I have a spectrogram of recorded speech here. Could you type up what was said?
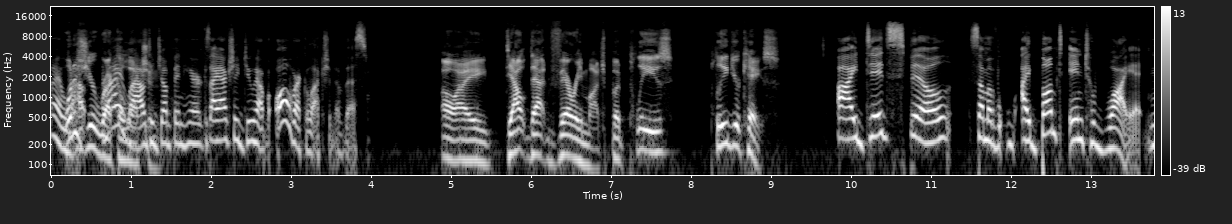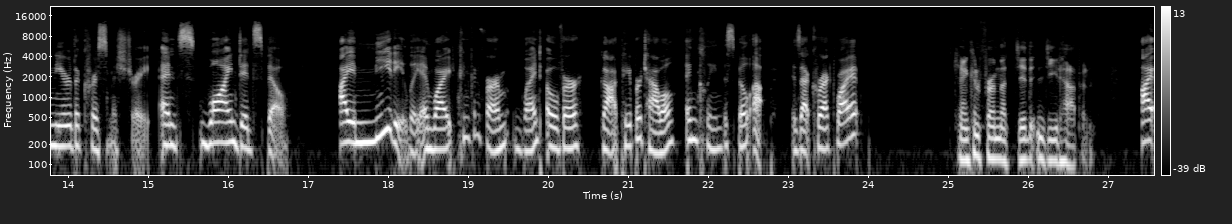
I what allow- is your am I allowed to jump in here because I actually do have all recollection of this. Oh, I doubt that very much, but please plead your case. I did spill some of. I bumped into Wyatt near the Christmas tree, and wine did spill. I immediately, and Wyatt can confirm, went over, got paper towel, and cleaned the spill up. Is that correct, Wyatt? can confirm that did indeed happen. I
